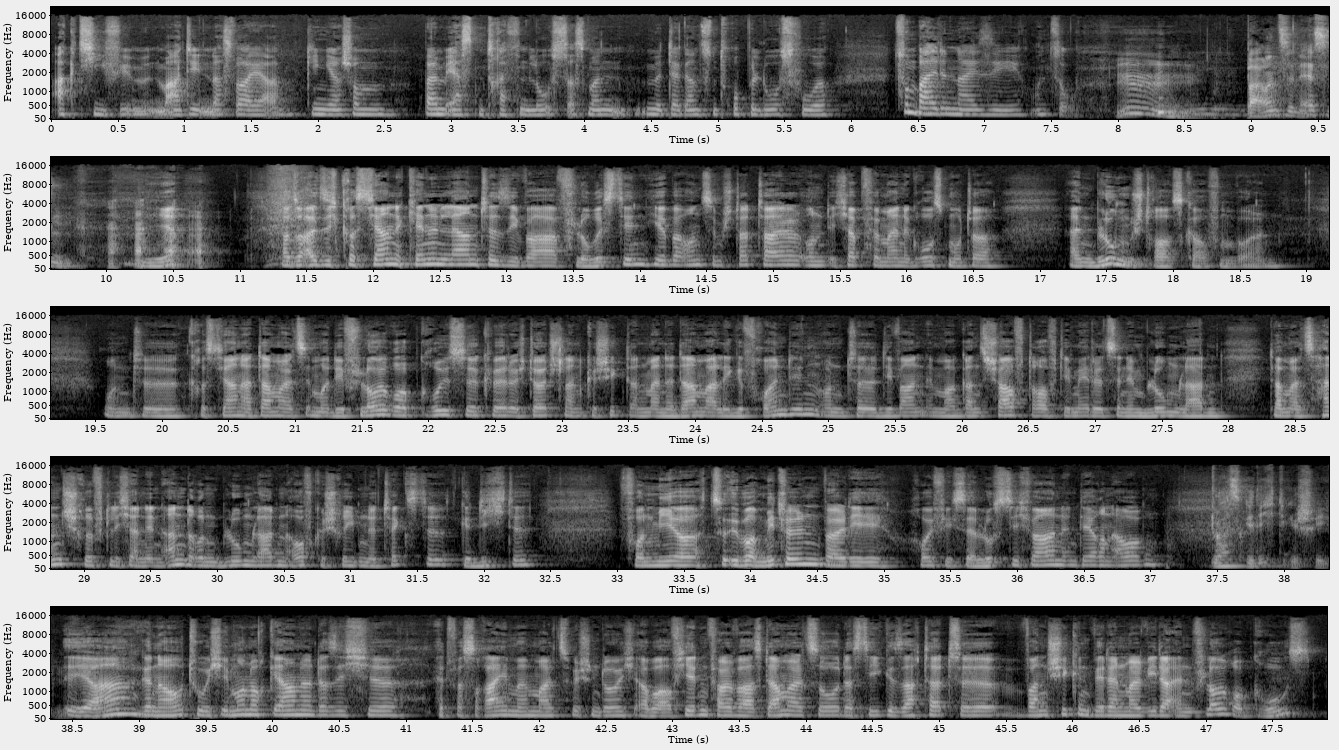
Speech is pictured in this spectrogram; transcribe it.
aktiv wie mit Martin. Das war ja, ging ja schon beim ersten Treffen los, dass man mit der ganzen Truppe losfuhr zum Baldeneysee und so. Hm, bei uns in Essen. ja. Also als ich Christiane kennenlernte, sie war Floristin hier bei uns im Stadtteil und ich habe für meine Großmutter einen Blumenstrauß kaufen wollen. Und äh, Christian hat damals immer die Fleurop-Grüße quer durch Deutschland geschickt an meine damalige Freundin und äh, die waren immer ganz scharf drauf, die Mädels in dem Blumenladen, damals handschriftlich an den anderen Blumenladen aufgeschriebene Texte, Gedichte von mir zu übermitteln, weil die häufig sehr lustig waren in deren Augen. Du hast Gedichte geschrieben. Ja, genau, tue ich immer noch gerne, dass ich äh, etwas reime mal zwischendurch. Aber auf jeden Fall war es damals so, dass die gesagt hat, äh, wann schicken wir denn mal wieder einen Fleurop-Gruß?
